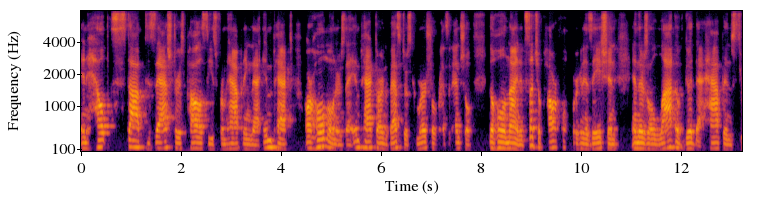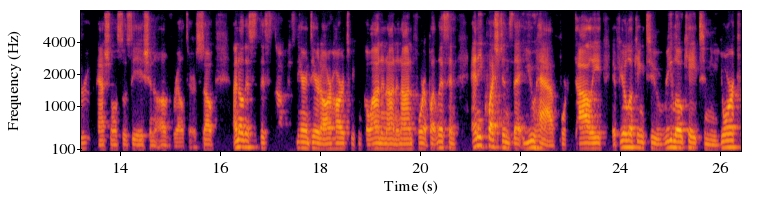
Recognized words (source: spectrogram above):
and help stop disastrous policies from happening that impact our homeowners, that impact our investors, commercial, residential, the whole nine. It's such a powerful organization, and there's a lot of good that happens through the National Association of Realtors. So I know this this stuff near and dear to our hearts. We can go on and on and on for it. But listen, any questions that you have for Dolly, if you're looking to relocate to New York,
